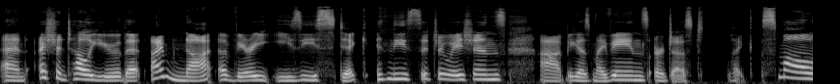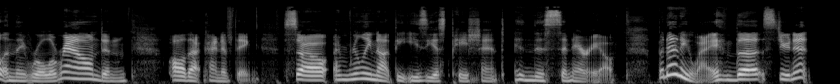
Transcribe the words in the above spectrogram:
And I should tell you that I'm not a very easy stick in these situations uh, because my veins are just like small and they roll around and all that kind of thing. So I'm really not the easiest patient in this scenario. But anyway, the student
